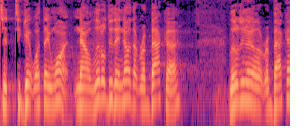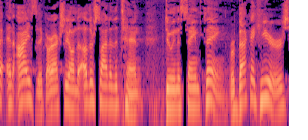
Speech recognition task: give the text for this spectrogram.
to, to get what they want. Now, little do they know that Rebecca, little do they know that Rebecca and Isaac are actually on the other side of the tent doing the same thing. Rebecca hears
